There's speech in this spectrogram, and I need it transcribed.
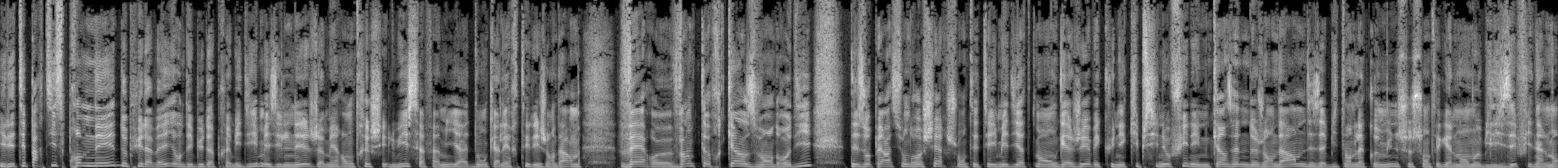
Il était parti se promener depuis la veille en début d'après-midi, mais il n'est jamais rentré chez lui. Sa famille a donc alerté les gendarmes vers 20h15 euh, vendredi. Des opérations de recherche ont été immédiatement engagées avec une équipe cynophile et une quinzaine de gendarmes. Des habitants de la commune se sont également mobilisés. Finalement,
